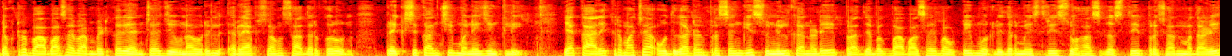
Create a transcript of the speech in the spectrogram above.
डॉक्टर बाबासाहेब आंबेडकर यांच्या जीवनावरील रॅप सॉंग सादर करून प्रेक्षकांची मने जिंकली. या कार्यक्रमाच्या उद्घाटन प्रसंगी सुनील कानडे प्राध्यापक बाबासाहेब आवटे मुरलीधर मेस्त्री सुहास गस्ते प्रशांत मदाळे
